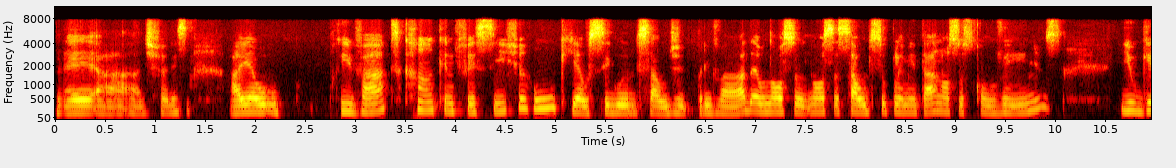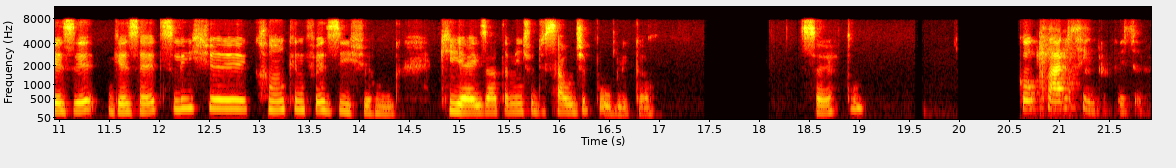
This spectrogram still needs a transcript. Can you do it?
É a, a diferença. Aí é o Privatkrankenversicherung, que é o seguro de saúde privada, é o nosso nossa saúde suplementar, nossos convênios, e o Gesetzliche Krankenversicherung, que é exatamente o de saúde pública. Certo? Ficou claro sim, professora.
